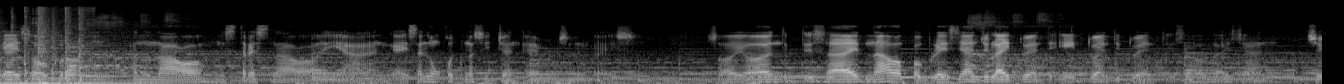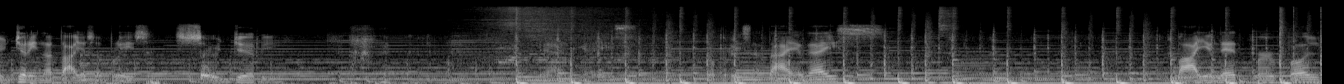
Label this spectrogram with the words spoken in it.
guys, sobrang ano na ako, na-stress na ako. Ayan guys, nalungkot na si John Emerson guys. So yun, nag-decide na magpa-brace yan July 28, 2020. So guys, yan, surgery na tayo sa brace. Surgery. yan guys. Pa-brace na tayo guys. Violet, purple,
